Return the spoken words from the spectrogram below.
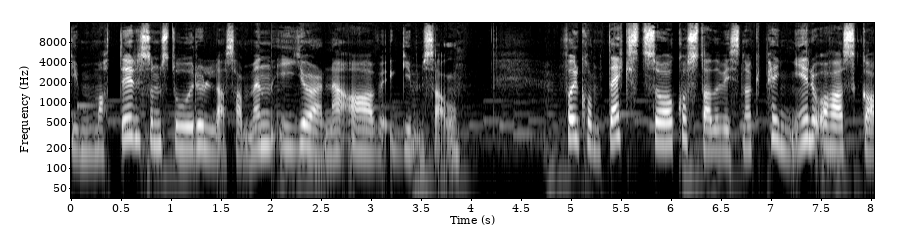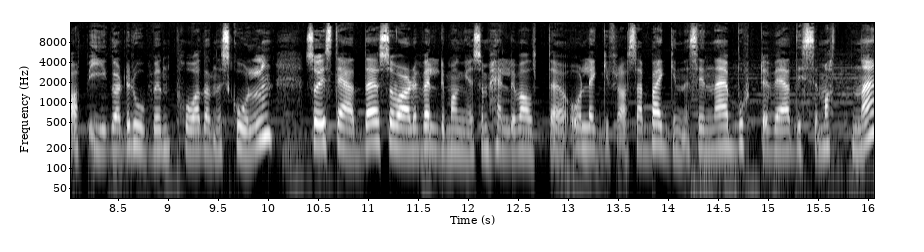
gymmatter som sto rulla sammen i hjørnet av gymsalen. For kontekst så kosta det visstnok penger å ha skap i garderoben på denne skolen, så i stedet så var det veldig mange som heller valgte å legge fra seg bagene sine borte ved disse mattene,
